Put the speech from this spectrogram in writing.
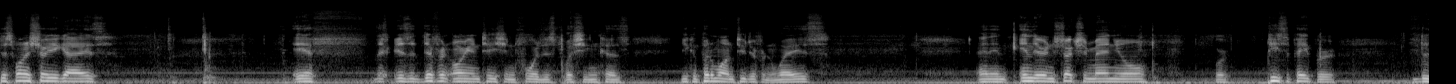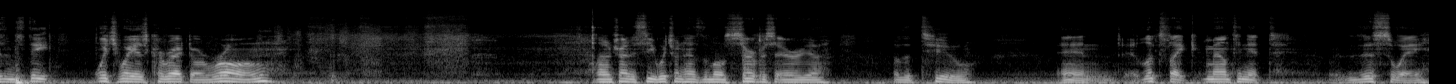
just want to show you guys if there is a different orientation for this bushing because you can put them on two different ways. And in, in their instruction manual or piece of paper doesn't state which way is correct or wrong. I'm trying to see which one has the most surface area of the two. And it looks like mounting it this way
